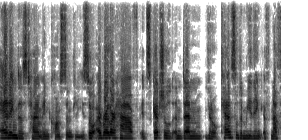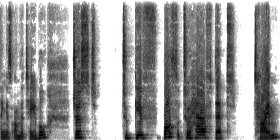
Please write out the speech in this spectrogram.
adding this time in constantly. So I rather have it scheduled and then, you know, cancel the meeting if nothing is on the table, just to give both to have that time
